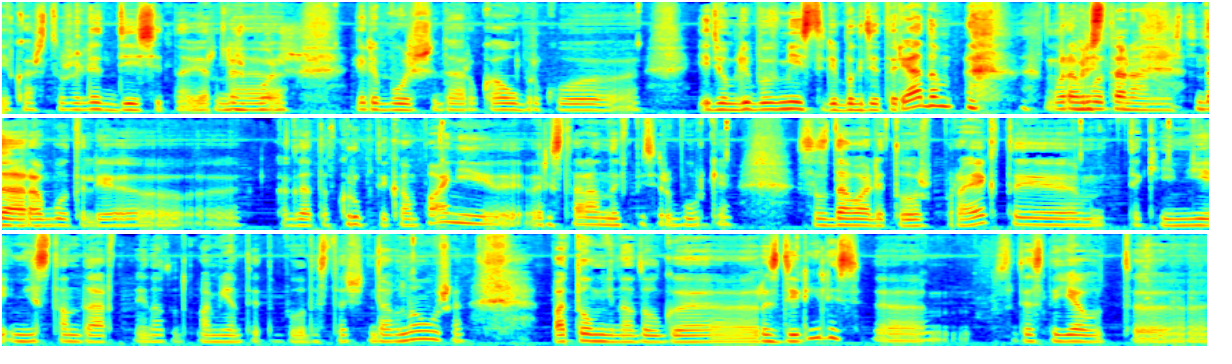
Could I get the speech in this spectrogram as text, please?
мне кажется, уже лет 10, наверное. больше. Или больше, да, рука об руку идем либо вместе, либо где-то рядом. Мы в работали, ресторане. Да, работали э, когда-то в крупной компании ресторанной в Петербурге. Создавали тоже проекты, такие не, нестандартные на тот момент. Это было достаточно давно уже. Потом ненадолго разделились. Э, соответственно, я вот э,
